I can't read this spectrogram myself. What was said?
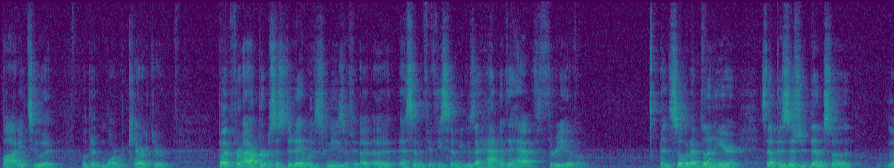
body to it, a little bit more character. But for our purposes today, we're just going to use a, a, a SM57 because I happen to have three of them. And so what I've done here is I positioned them so the,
